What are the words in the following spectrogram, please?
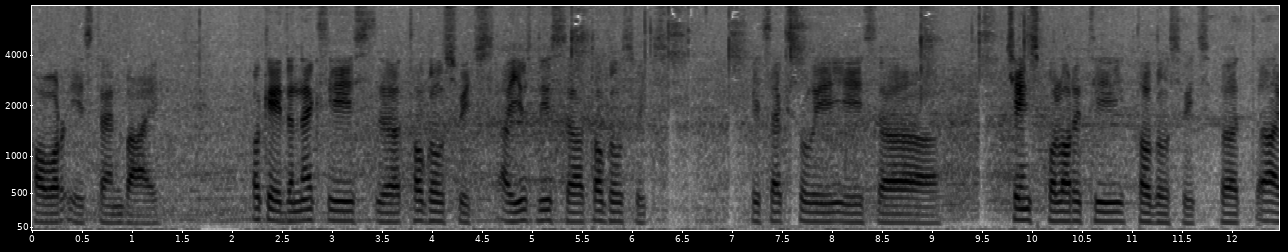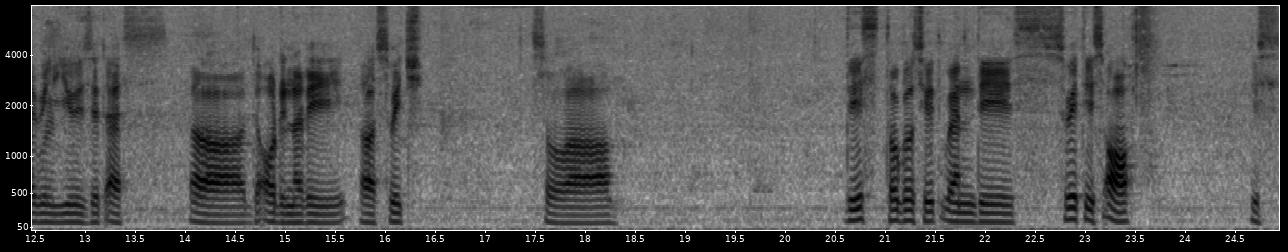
power is standby. Okay the next is the toggle switch. I use this uh, toggle switch. It's actually is uh, change polarity toggle switch but I will use it as uh, the ordinary uh, switch. So uh, this toggle switch when the switch is off this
